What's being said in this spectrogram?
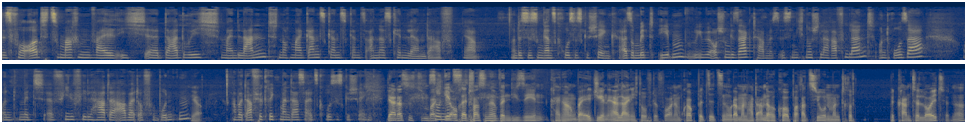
das vor Ort zu machen, weil ich äh, dadurch mein Land noch mal ganz, ganz, ganz anders kennenlernen darf. Ja. Und das ist ein ganz großes Geschenk. Also mit eben, wie wir auch schon gesagt haben, es ist nicht nur Schlaraffenland und rosa und mit äh, viel, viel harter Arbeit auch verbunden. Ja. Aber dafür kriegt man das als großes Geschenk. Ja, das ist zum Beispiel so, auch etwas, ne, wenn die sehen, keine Ahnung, bei Aegean Airline, ich durfte vorne am Cockpit sitzen oder man hat andere Kooperationen, man trifft bekannte Leute, ne?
